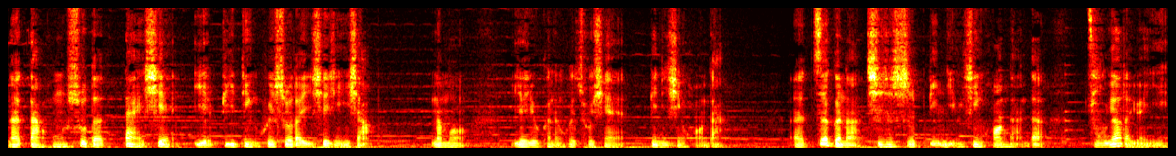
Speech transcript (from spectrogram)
那胆红素的代谢也必定会受到一些影响，那么也有可能会出现病理性黄疸。呃，这个呢其实是病理性黄疸的主要的原因，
